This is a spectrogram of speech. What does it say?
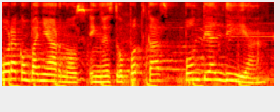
por acompañarnos en nuestro podcast Ponte al Día.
